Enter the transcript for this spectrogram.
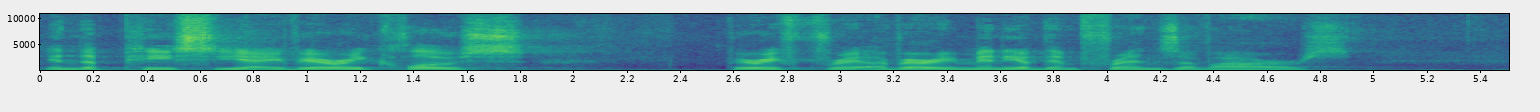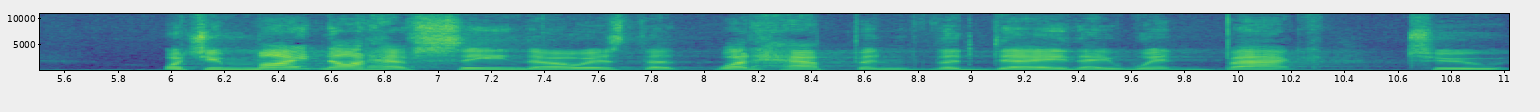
in the PCA, very close, very, fr- uh, very many of them friends of ours. What you might not have seen, though, is that what happened the day they went back to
